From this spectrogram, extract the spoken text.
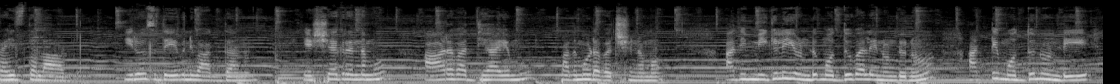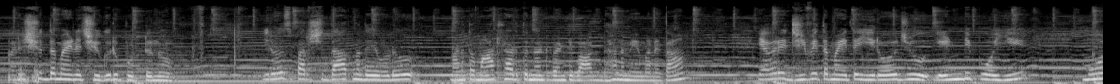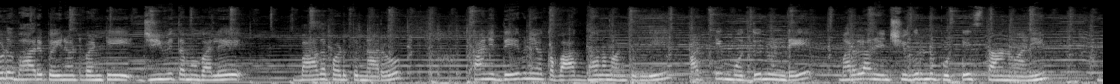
Praise the lord ఈరోజు దేవుని వాగ్దానం. యశ్యా గ్రంథము ఆరవ అధ్యాయము పదమూడవ వచనము. అది మిగిలియుండు మొద్దు వలె నుండును అట్టి మొద్దు నుండి పరిశుద్ధమైన చిగురు పుట్టును. ఈరోజు పరిశుద్ధాత్మ దేవుడు మనతో మాట్లాడుతున్నటువంటి వాగ్దానం ఏమనగా ఎవరి జీవితం అయితే ఈరోజు ఎండిపోయి మోడు బారిపోయినటువంటి జీవితము వలె బాధపడుతున్నారో కానీ దేవుని యొక్క వాగ్దానం అంటుంది అట్టి మొద్దు నుండే మరలా నేను చిగురును పుట్టిస్తాను అని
